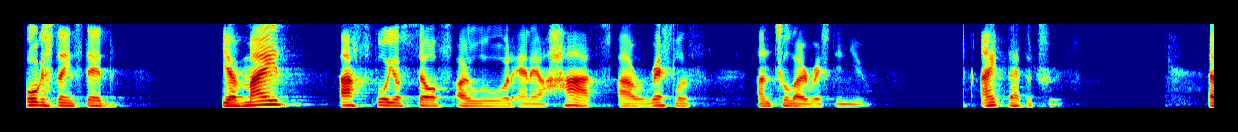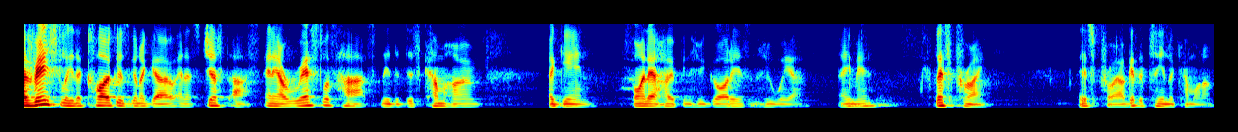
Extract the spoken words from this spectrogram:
Augustine said, You have made us for yourself, O Lord, and our hearts are restless until they rest in you. Ain't that the truth? Eventually, the cloak is going to go, and it's just us. And our restless hearts need to just come home again, find our hope in who God is and who we are. Amen. Let's pray. Let's pray. I'll get the team to come on up.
